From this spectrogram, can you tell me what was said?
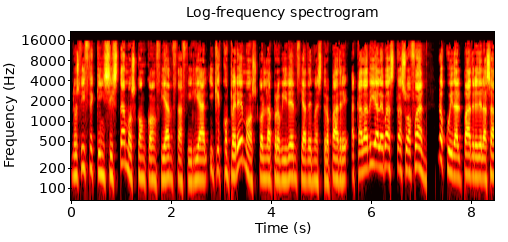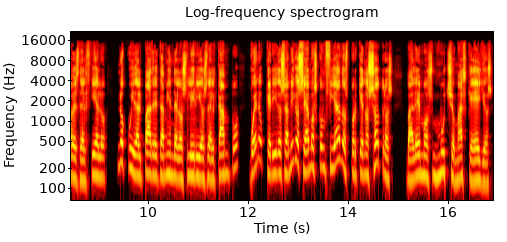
nos dice que insistamos con confianza filial y que cooperemos con la providencia de nuestro Padre. A cada día le basta su afán. ¿No cuida el Padre de las aves del cielo? ¿No cuida el Padre también de los lirios del campo? Bueno, queridos amigos, seamos confiados porque nosotros valemos mucho más que ellos.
